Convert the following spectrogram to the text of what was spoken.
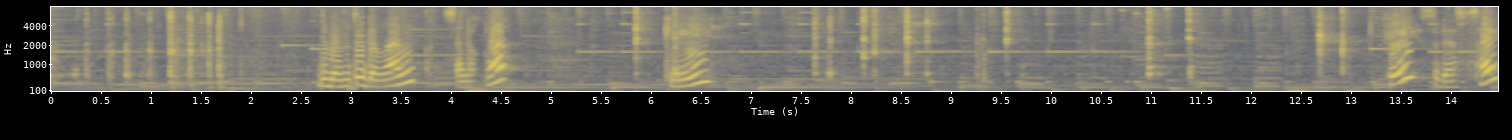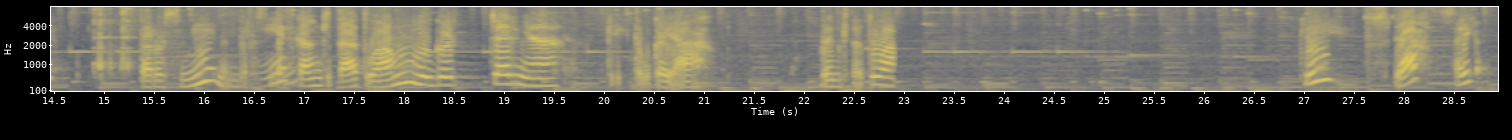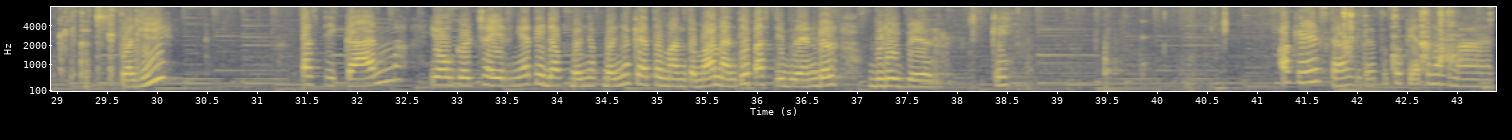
dibantu dengan sendoknya oke. Oke sudah selesai. Taruh sini dan taruh sini. sekarang kita tuang yogurt cairnya. Oke kita buka ya. Dan kita tuang. Oke sudah selesai lagi? Pastikan yogurt cairnya tidak banyak-banyak ya teman-teman. Nanti pas di blender blueberry. Oke. Oke sekarang kita tutup ya teman-teman.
